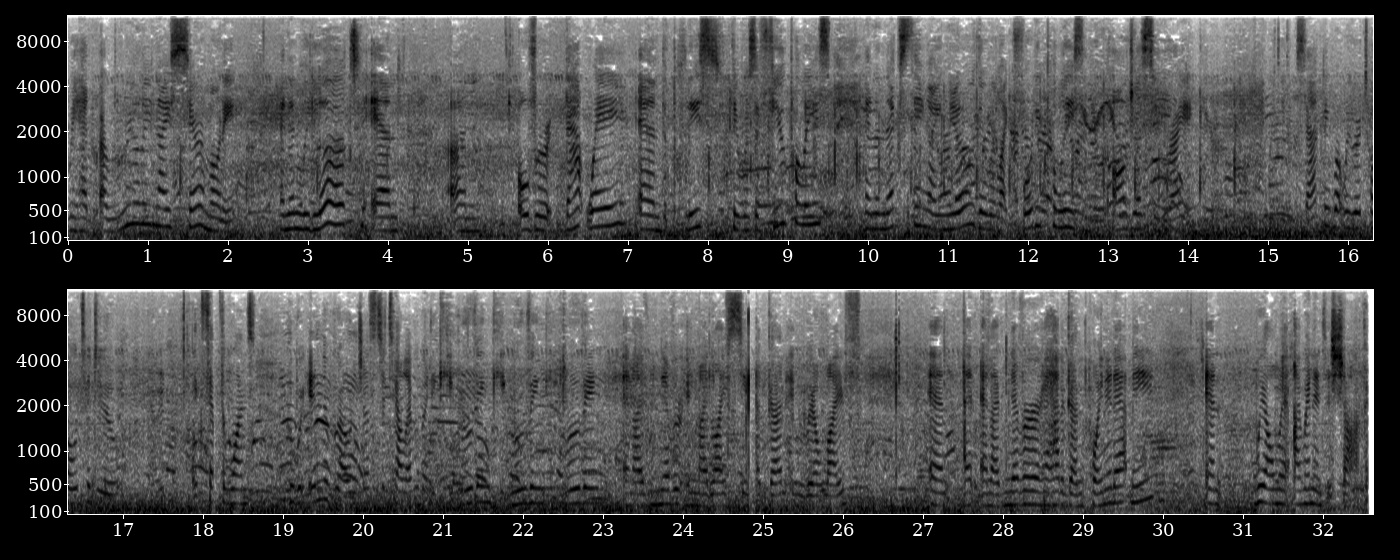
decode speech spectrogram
We had a really nice ceremony, and then we looked and um, over that way, and the police. There was a few police, and the next thing I knew, there were like 40 police, and they were all dressed in riot gear. We did exactly what we were told to do, except the ones who were in the road just to tell everybody keep moving, keep moving, keep moving. And I've never in my life seen a gun in real life and, and and I've never had a gun pointed at me, and we all went. I went into shock.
